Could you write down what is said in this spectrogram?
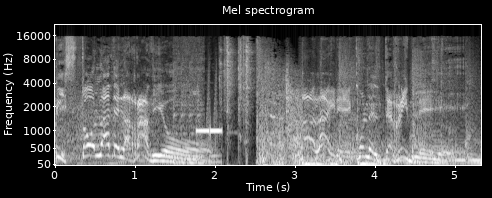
pistola de la radio. Al aire con el terrible.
